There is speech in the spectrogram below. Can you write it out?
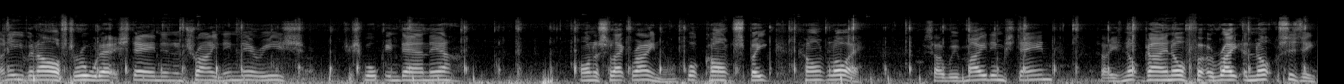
And even after all that standing and training, there he is, just walking down there on a slack rein. What can't speak, can't lie. So we've made him stand. So he's not going off at a rate of knots, is he?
